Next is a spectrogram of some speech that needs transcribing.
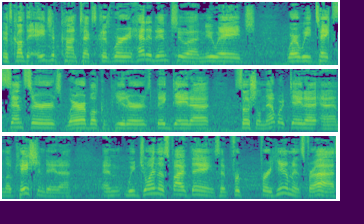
It's called the Age of Context because we're headed into a new age where we take sensors, wearable computers, big data, social network data, and location data, and we join those five things. And for, for humans, for us,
